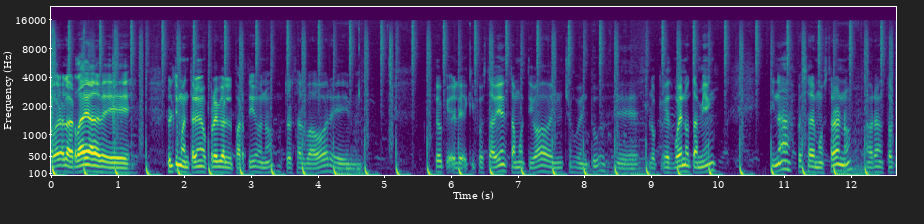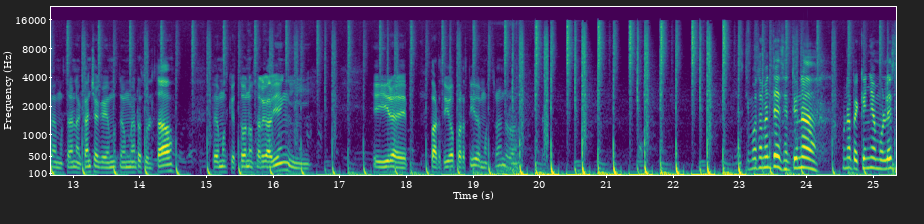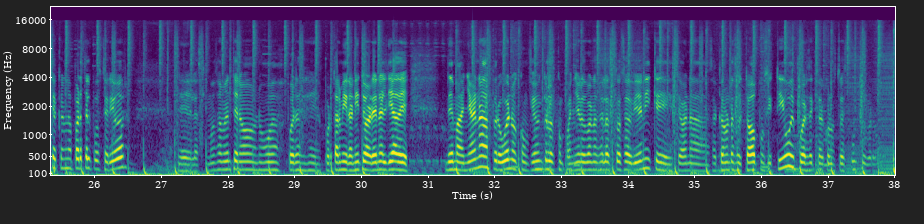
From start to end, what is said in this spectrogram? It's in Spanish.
Ahora la verdad de, el último entreno previo al partido, ¿no? Contra El Salvador. eh, creo que el equipo está bien, está motivado, hay mucha juventud, eh, lo que es bueno también. Y nada, pues a demostrar, ¿no? Ahora nos toca demostrar en la cancha que debemos tener un buen resultado. Esperemos que todo nos salga bien y, y ir eh, partido a partido demostrándolo. ¿no? Lastimosamente sentí una, una pequeña molestia acá en la parte del posterior. Eh, lastimosamente no, no voy a poder eh, aportar mi granito de arena el día de, de mañana, pero bueno, confío en que los compañeros van a hacer las cosas bien y que se van a sacar un resultado positivo y poderse quedar con los tres puntos, ¿verdad?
